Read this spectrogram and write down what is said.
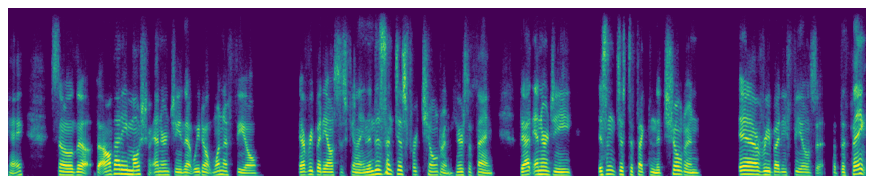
Okay. So the, the all that emotional energy that we don't want to feel, everybody else is feeling. And it isn't just for children. Here's the thing. That energy isn't just affecting the children, everybody feels it. But the thing,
